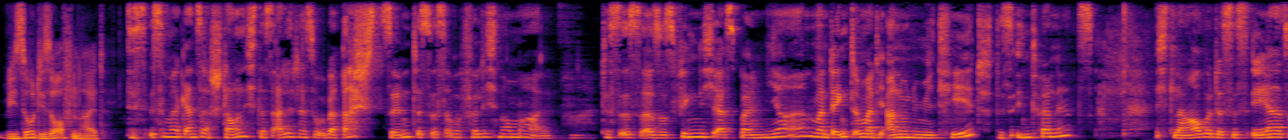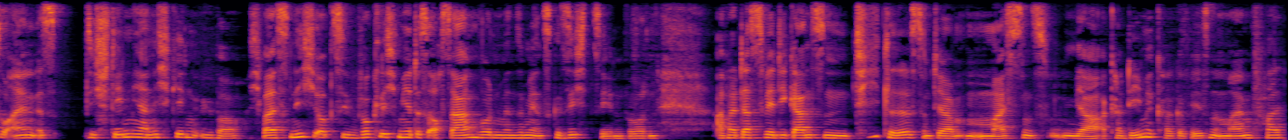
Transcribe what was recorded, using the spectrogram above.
Wieso diese Offenheit? Das ist immer ganz erstaunlich, dass alle da so überrascht sind. Das ist aber völlig normal. Das ist, also, es fing nicht erst bei mir an. Man denkt immer die Anonymität des Internets. Ich glaube, dass es eher so ein, ist, die stehen mir ja nicht gegenüber. Ich weiß nicht, ob sie wirklich mir das auch sagen würden, wenn sie mir ins Gesicht sehen würden. Aber dass wir die ganzen Titel, sind ja meistens ja Akademiker gewesen in meinem Fall,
